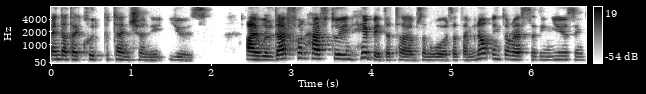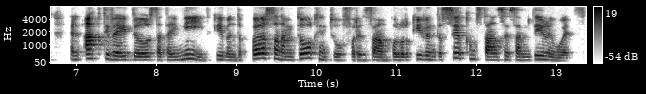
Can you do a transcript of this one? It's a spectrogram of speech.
and that I could potentially use. I will therefore have to inhibit the terms and words that I'm not interested in using and activate those that I need, given the person I'm talking to, for example, or given the circumstances I'm dealing with.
